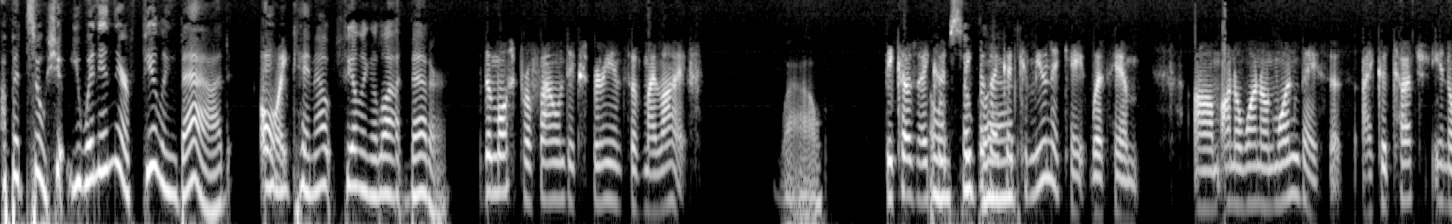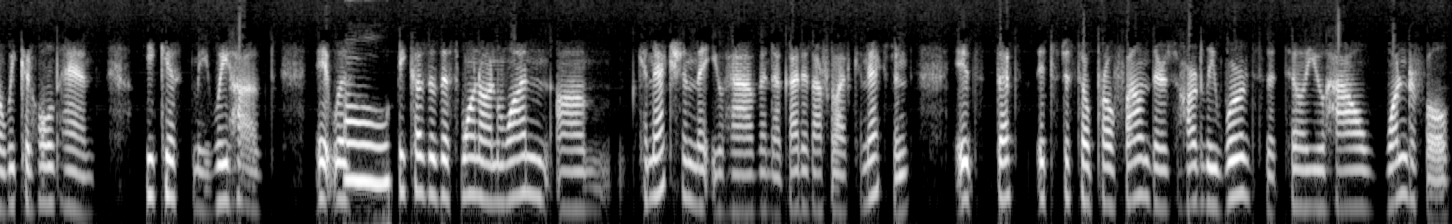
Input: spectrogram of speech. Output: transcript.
Uh, But so you went in there feeling bad, and Oh, you I- came out feeling a lot better. The most profound experience of my life Wow. because I Oh, could I'm so because I could communicate with him um, on a one-on-one basis. I could touch, you know, we could hold hands. He kissed me. We hugged. It was Oh, because of this one-on-one um, connection that you have and a guided afterlife connection. It's that's it's just so profound. There's hardly words that tell you how wonderful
